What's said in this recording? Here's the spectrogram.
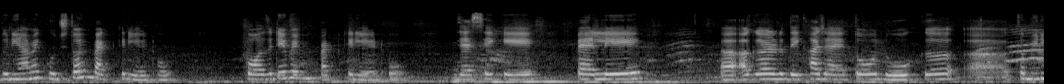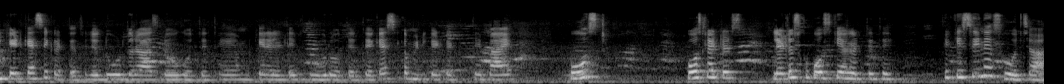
दुनिया में कुछ तो इम्पैक्ट क्रिएट हो पॉजिटिव इम्पैक्ट क्रिएट हो। जैसे कि पहले अगर देखा जाए तो लोग कम्युनिकेट कैसे करते थे? जो दूर दराज लोग होते थे, उनके रिलेटिव दूर होते थे, कैसे कम्युनिकेट करते थे? By post post letters letters को पोस्ट किया करते थे। फिर किसी ने सोचा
